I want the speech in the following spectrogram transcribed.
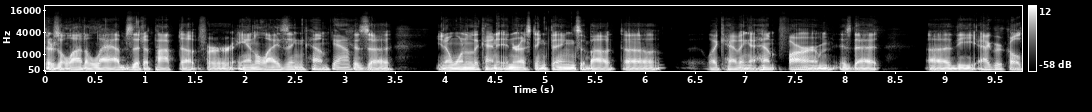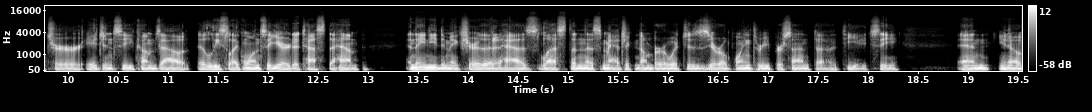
there's a lot of labs that have popped up for analyzing hemp. Yeah. Because uh, you know, one of the kind of interesting things about uh, like having a hemp farm is that uh, the agriculture agency comes out at least like once a year to test the hemp and they need to make sure that it has less than this magic number, which is 0.3% uh, THC. And you know,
